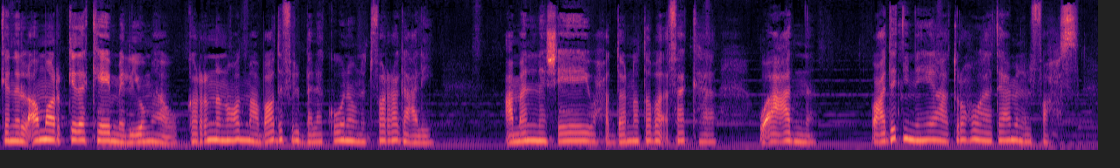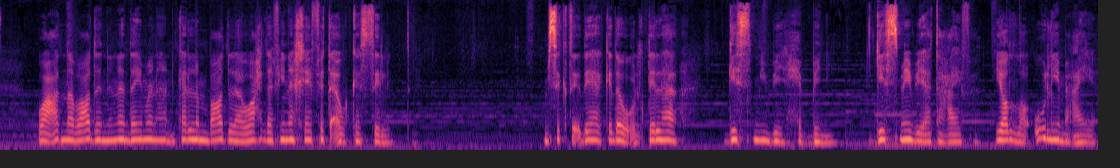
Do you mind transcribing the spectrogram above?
كان القمر كده كامل يومها وقررنا نقعد مع بعض في البلكونة ونتفرج عليه. عملنا شاي وحضرنا طبق فاكهة وقعدنا. وعدتني إن هي هتروح وهتعمل الفحص. وقعدنا بعض إننا دايما هنكلم بعض لو واحدة فينا خافت أو كسلت. مسكت إيديها كده وقلت لها جسمي بيحبني جسمي بيتعافى يلا قولي معايا.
